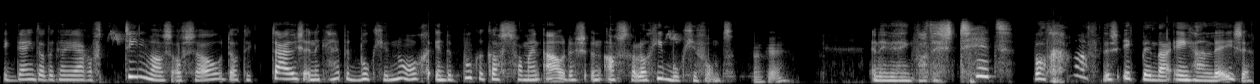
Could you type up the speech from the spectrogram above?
Ik denk dat ik een jaar of tien was of zo, dat ik thuis, en ik heb het boekje nog, in de boekenkast van mijn ouders een astrologieboekje vond. Oké. En ik denk, wat is dit? Wat gaaf. Dus ik ben daarin gaan lezen.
